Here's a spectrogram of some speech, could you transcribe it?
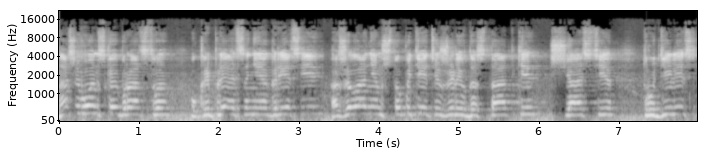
Наше воинское братство укрепляется не агрессией, а желанием, чтобы дети жили в достатке, счастье, трудились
